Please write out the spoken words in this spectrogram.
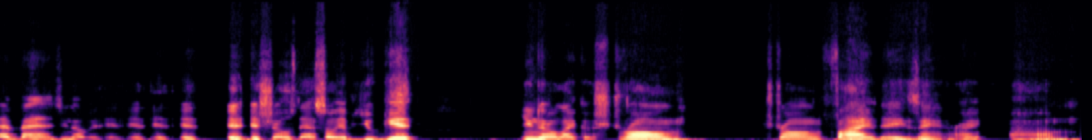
advances, you know, it it it it it it, it shows that. So if you get, you know, like a strong, strong five days in, right? Um,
